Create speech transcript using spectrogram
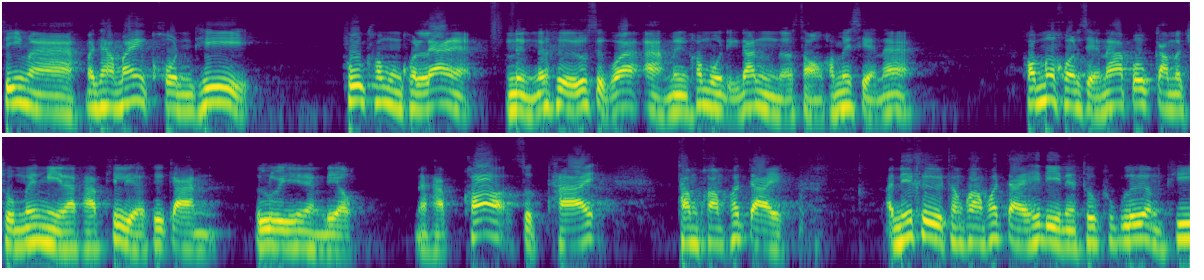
ที่มามันทำให้คนที่พูดข้อมูลคนแรกเนี่ยหนึ่งก็คือรู้สึกว่าอะมันมีข้อมูลอีกด้านหนึ่งเหนือสองเขาไม่เสียหน้าเพราะเมื่อคนเสียหน้าปุ๊บการประชุมไม่มีแล้วครับ ที่เหลือคือการลุยอย่างเดียว นะครับ ข้อสุดท้ายทำความเข้าใจ อันนี้คือทำความเข้าใจให้ดีในทุก ๆ เรื่องที่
